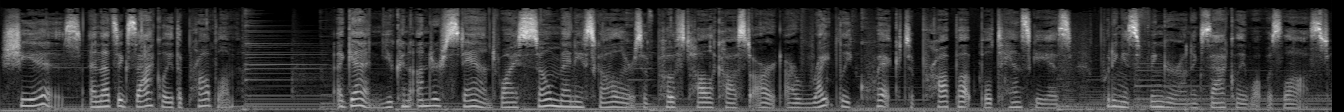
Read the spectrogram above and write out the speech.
She is, and that's exactly the problem. Again, you can understand why so many scholars of post Holocaust art are rightly quick to prop up Boltanski as putting his finger on exactly what was lost.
